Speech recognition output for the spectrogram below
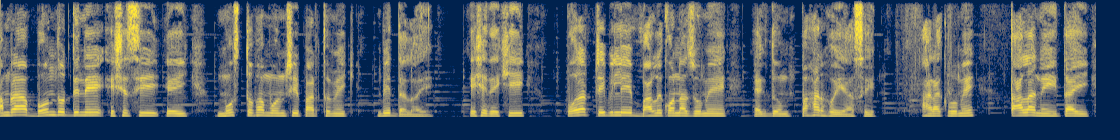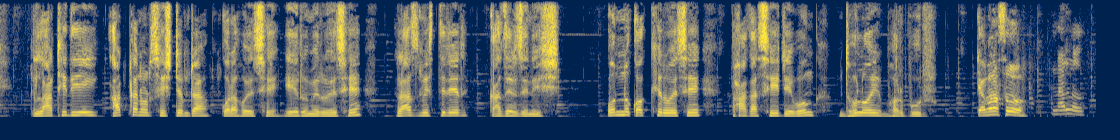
আমরা বন্ধর দিনে এসেছি এই মোস্তফা মুন্সি প্রাথমিক বিদ্যালয়ে। এসে দেখি পড়ার টেবিলে বালুকণা জমে একদম পাহাড় হয়ে আছে। আর এক রুমে তালা নেই, তাই লাঠি দিয়েই আটকানোর সিস্টেমটা করা হয়েছে। এই রুমে রয়েছে রাজমিস্ত্রির কাজের জিনিস। অন্য কক্ষে রয়েছে ফাঁকা সিট এবং ধুলোয় ভরপুর। কেমন আছো? ভালো।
